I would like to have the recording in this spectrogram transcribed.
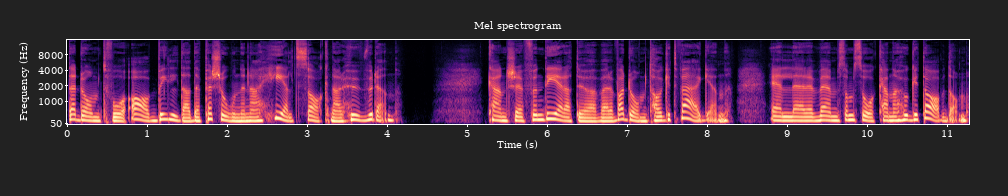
där de två avbildade personerna helt saknar huvuden? Kanske funderat över var de tagit vägen eller vem som så kan ha huggit av dem.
